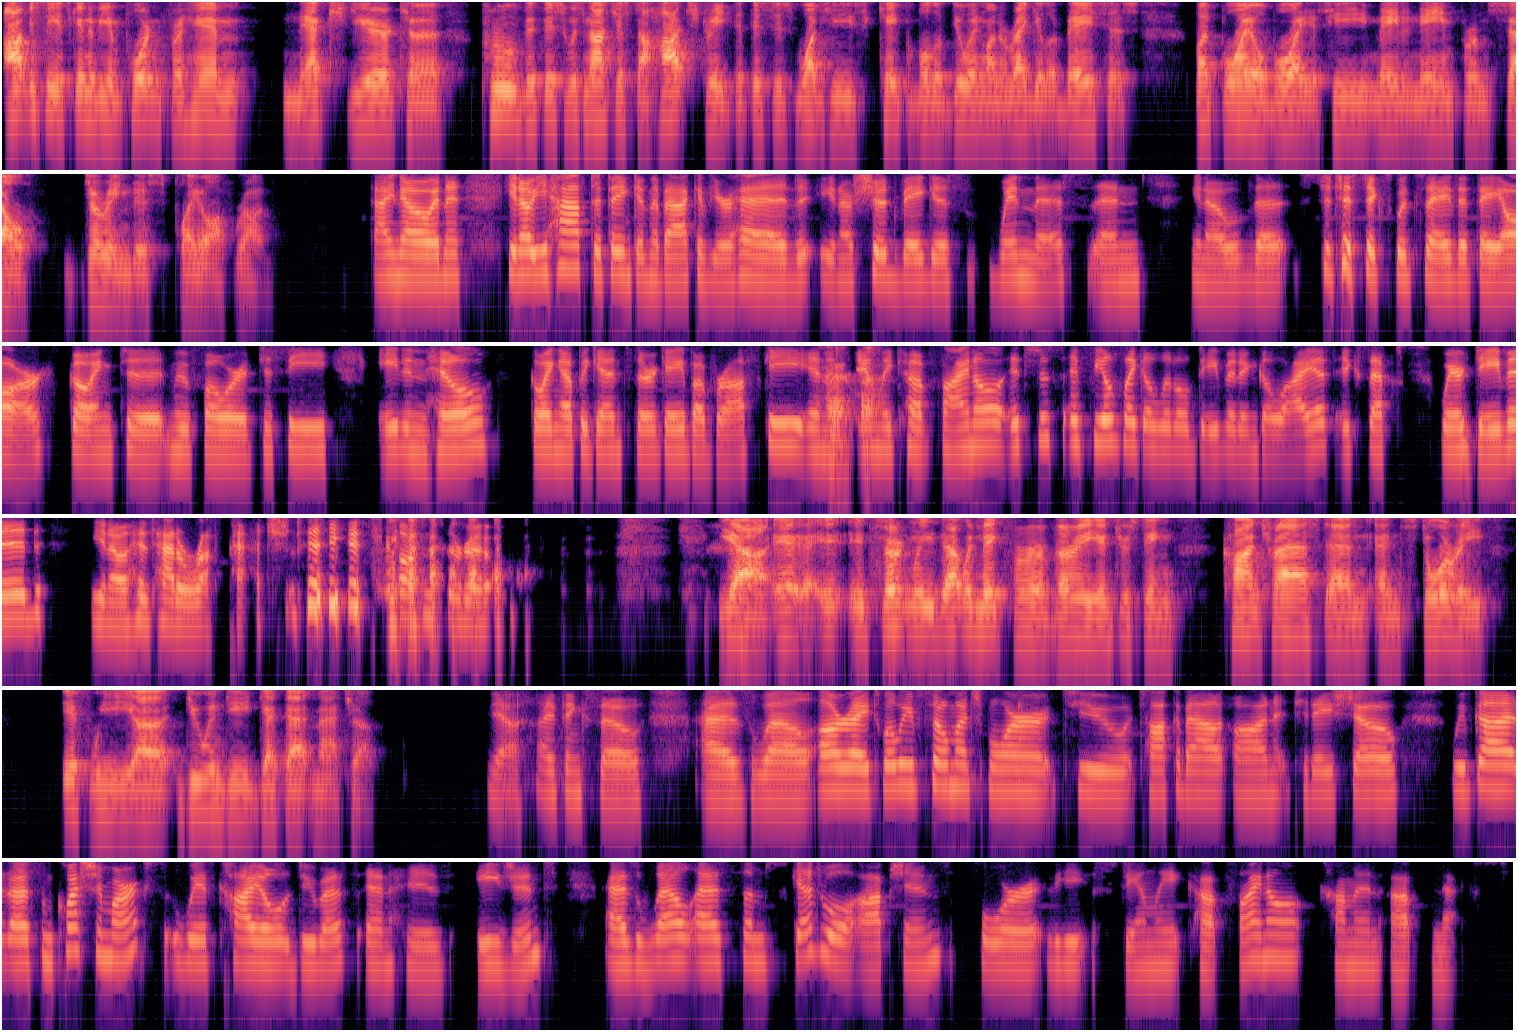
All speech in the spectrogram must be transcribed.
obviously it's going to be important for him next year to prove that this was not just a hot streak that this is what he's capable of doing on a regular basis but boy oh boy has he made a name for himself during this playoff run I know. And, it, you know, you have to think in the back of your head, you know, should Vegas win this? And, you know the statistics would say that they are going to move forward to see Adin Hill going up against Sergei Bobrovsky in a Stanley Cup final. It's just it feels like a little David and Goliath, except where David, you know, has had a rough patch that he has gone through. Yeah, it, it, certainly that would make for a very interesting contrast and and story if we uh, do indeed get that matchup. Yeah, I think so as well. All right. Well, we have so much more to talk about on today's show. We've got uh, some question marks with Kyle Dubas and his agent, as well as some schedule options for the Stanley Cup final coming up next.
